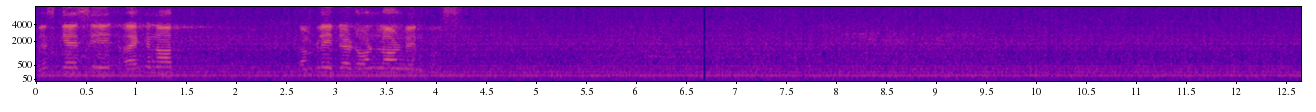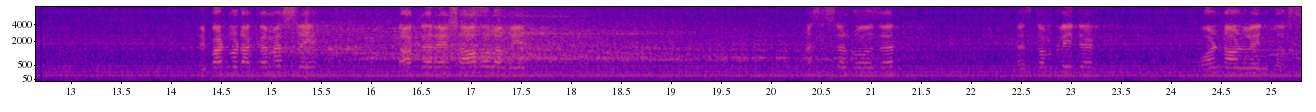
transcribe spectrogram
Ms. Casey Rahinath completed one online course. Department of Chemistry, Dr. A. Shahul Amin, Assistant Professor, has completed one online course.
